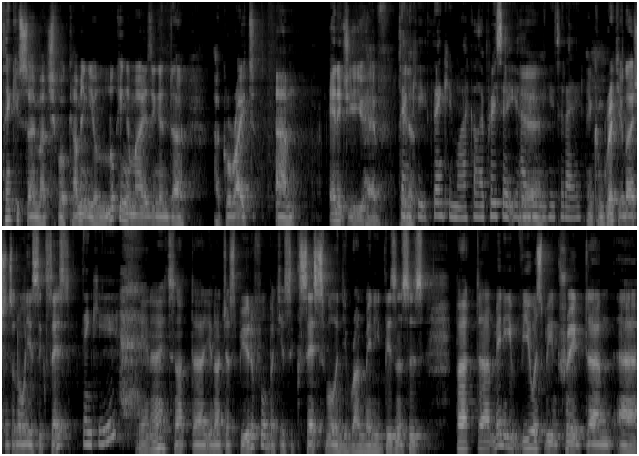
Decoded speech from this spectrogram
thank you so much for coming. You're looking amazing and uh, a great um, energy you have. Thank you. Thank you, Michael. I appreciate you having yeah. me here today. And congratulations on all your success. Thank you. You know, it's not uh, you're not just beautiful, but you're successful and you run many businesses. But uh, many viewers be intrigued. Um, uh,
